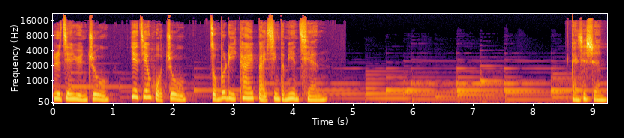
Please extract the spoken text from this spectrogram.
日间云柱，夜间火柱，总不离开百姓的面前。感谢神，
